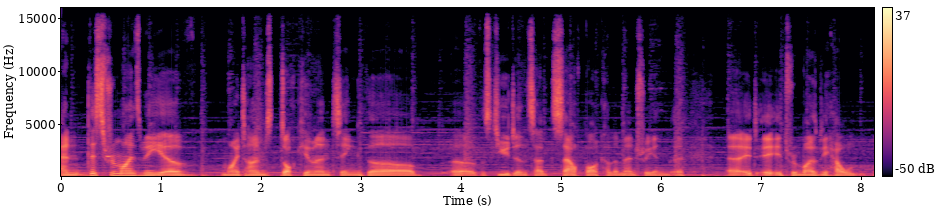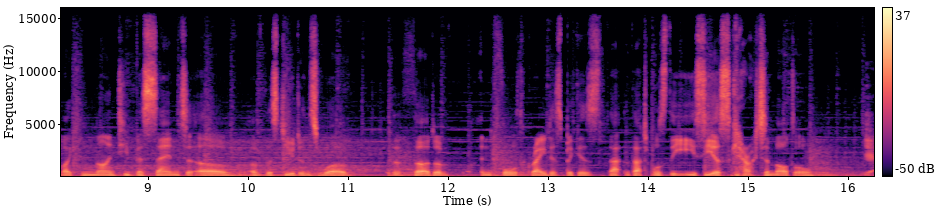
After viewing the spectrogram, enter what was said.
and this reminds me of my times documenting the uh, the students at South Park Elementary, and uh, uh it, it, it reminds me how like ninety percent of, of the students were the third of, and fourth graders because that that was the easiest character model. Yeah.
